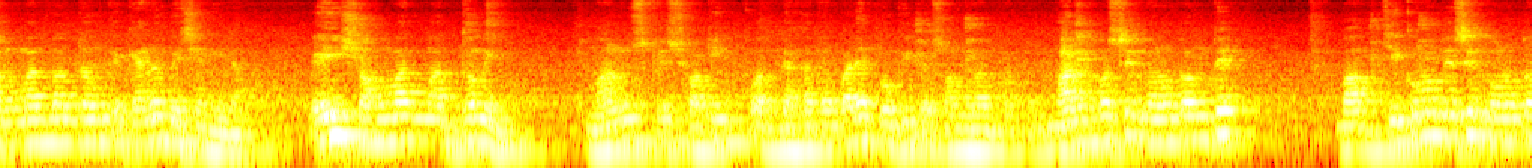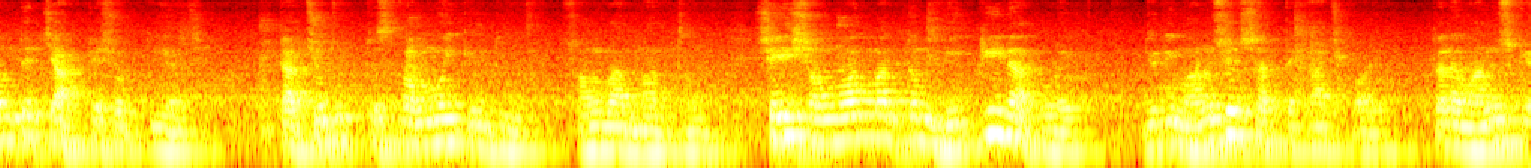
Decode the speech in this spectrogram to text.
সংবাদ মাধ্যমকে কেন বেছে নিলাম? এই সংবাদ মাধ্যমে মানুষকে সঠিক পথ দেখাতে পারে প্রকৃত সংবাদ মাধ্যম। ভারতবর্ষের গণতন্ত্রের বা যে কোনো দেশের গণতন্ত্রের চারটে শক্তি আছে। তার চতুর্থ স্তম্ভই কিন্তু সংবাদ মাধ্যম। সেই সংবাদ মাধ্যম বিক্রি না করে যদি মানুষের স্বার্থে কাজ করে, তাহলে মানুষকে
